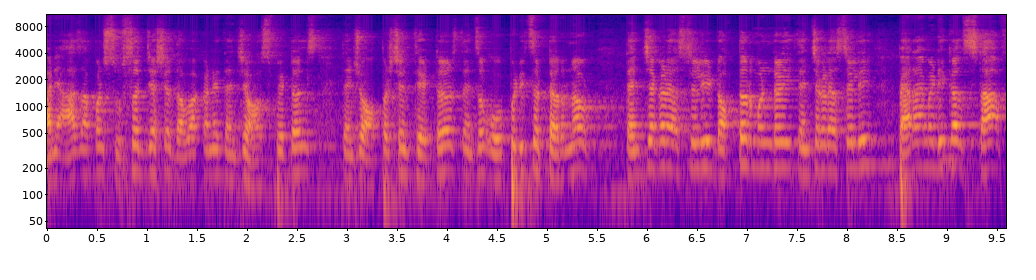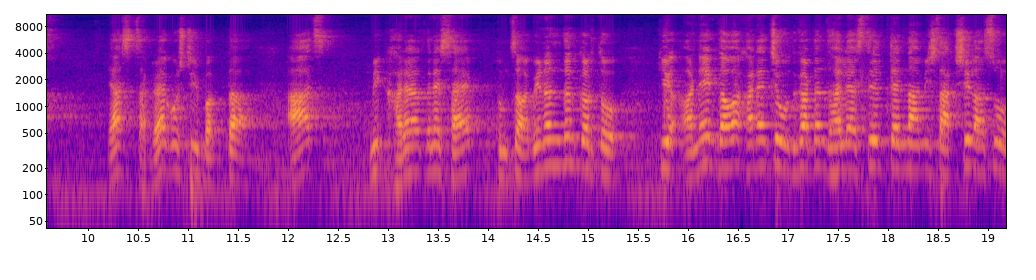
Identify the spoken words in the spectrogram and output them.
आणि आज आपण सुसज्ज असे दवाखाने त्यांचे हॉस्पिटल्स त्यांचे ऑपरेशन थिएटर्स त्यांचं ओपीडीचं टर्नआउट त्यांच्याकडे असलेली डॉक्टर मंडळी त्यांच्याकडे असलेली पॅरामेडिकल स्टाफ या सगळ्या गोष्टी बघता आज मी खऱ्या अर्थाने साहेब तुमचं अभिनंदन करतो की अनेक दवाखान्यांचे उद्घाटन झाले असतील त्यांना आम्ही साक्षील असू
